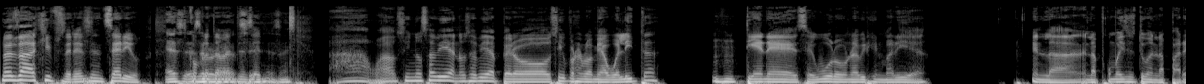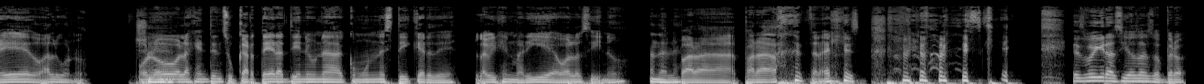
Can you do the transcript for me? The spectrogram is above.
No es nada hipster, es en serio. es, es completamente verdad, en sí, sí. Ah, wow, sí, no sabía, no sabía. Pero sí, por ejemplo, mi abuelita tiene seguro una Virgen María en la, en la como dices tú, en la pared o algo, ¿no? O Sí. luego la gente en su cartera tiene una como un sticker de la Virgen María o algo así, ¿no? Ándale. Para, para traerles. Perdón, es que es muy gracioso eso, pero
